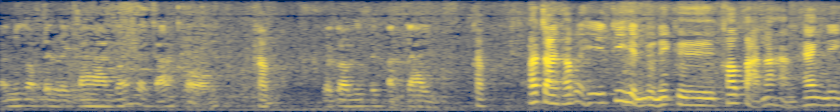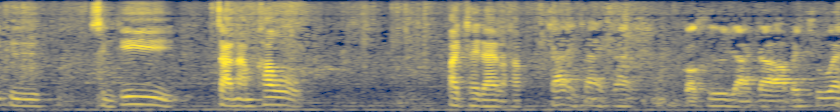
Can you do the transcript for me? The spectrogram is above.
อั นนี้ก็เป็นรายการย้อนรายการของครับ แล้วก็มีเป็นปัจจัยครับพระอาจารย์ครับไอ้ที่เห็นอยู่นี่คือข้าวสารอาหารแห้งนี่คือสิ่งที่จะนำเข้าไปชายแดนเหรอครับ ใช่ใช่ใช่ก็คืออยากจะเอาไปช่วย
